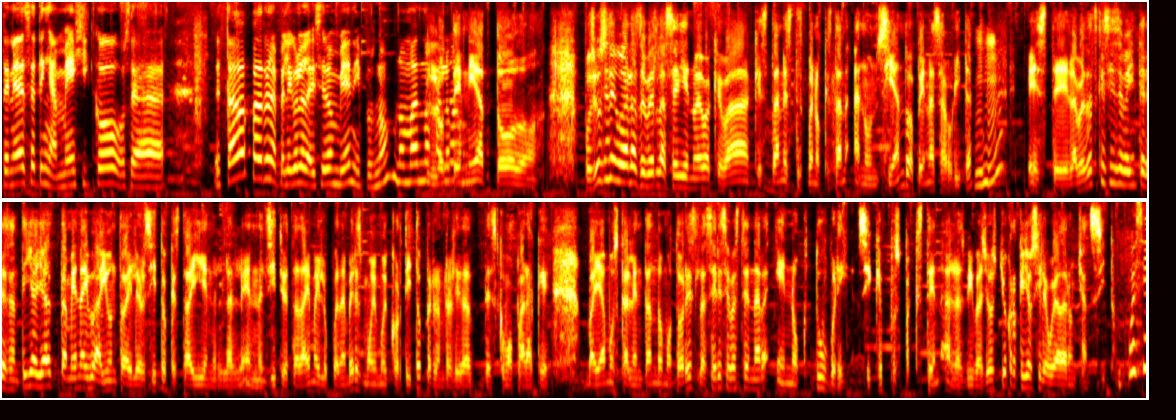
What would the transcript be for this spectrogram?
tenía de setting a México, o sea, estaba padre la película, la hicieron bien y pues no, nomás no. Lo tenía todo. Pues yo sí tengo ganas de ver la serie nueva que va que están, este, bueno, que están anunciando apenas ahorita. Este, la verdad es que sí se ve interesantilla. Ya también hay, hay un trailercito que está ahí en el, en el sitio de Tadaima y lo pueden ver. Es muy, muy cortito, pero en realidad es como para que vayamos calentando motores. La serie se va a estrenar en octubre, así que pues para que estén a las vivas. Yo, yo creo que yo sí le voy a dar un chancecito. Pues sí,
